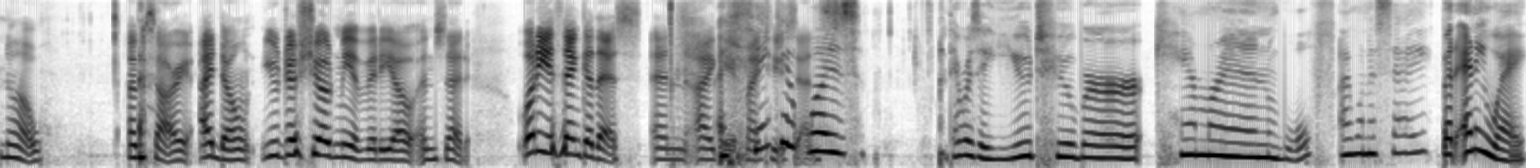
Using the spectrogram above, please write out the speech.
No. I'm sorry. I don't. You just showed me a video and said, What do you think of this? And I I gave my think two it cents. was there was a YouTuber Cameron Wolf, I want to say. But anyway,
